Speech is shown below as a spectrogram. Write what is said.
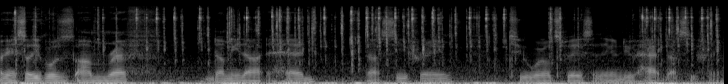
okay so equals um ref dummy dot head dot c-frame to world space and then you're gonna do hat dot c-frame.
